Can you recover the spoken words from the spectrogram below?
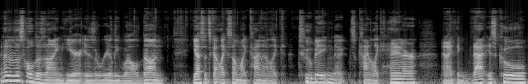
And then this whole design here is really well done. Yes, it's got like some like kind of like tubing that's kind of like hair. And I think that is cool.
